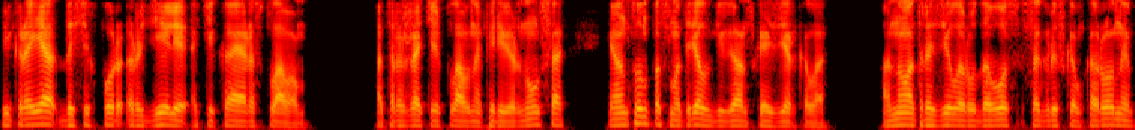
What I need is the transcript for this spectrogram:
и края до сих пор рдели, отекая расплавом. Отражатель плавно перевернулся, и Антон посмотрел в гигантское зеркало. Оно отразило рудовоз с огрызком короны,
